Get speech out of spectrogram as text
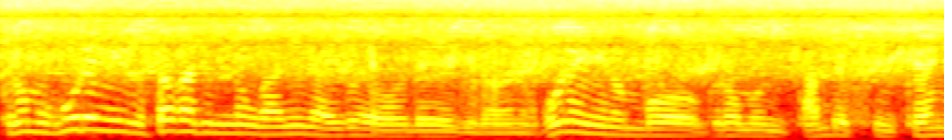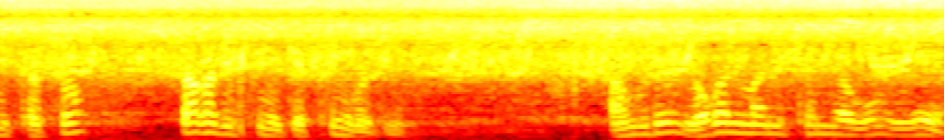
그러면 호랭이도 싸가지 없는 거 아니냐 이거요, 내 얘기는. 호랭이는 뭐, 그러면 담배 피, 괜히 폈어? 싸가지 없으니까 핀 거지. 안 그래? 여간만 폈냐고, 이게.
